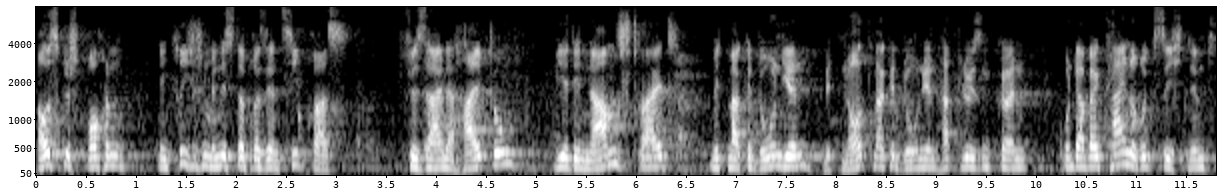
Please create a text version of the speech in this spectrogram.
ausgesprochen den griechischen Ministerpräsidenten Tsipras für seine Haltung, wie er den Namensstreit mit Makedonien, mit Nordmakedonien hat lösen können und dabei keine Rücksicht nimmt,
